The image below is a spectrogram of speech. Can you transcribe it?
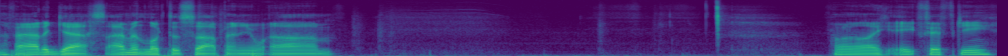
if I had a guess, I haven't looked this up anyway. Um, probably like eight fifty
